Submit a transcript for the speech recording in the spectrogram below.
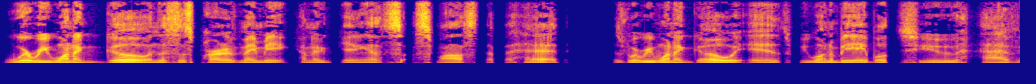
Where we want to go, and this is part of maybe kind of getting a, s- small step ahead, is where we want to go is we want to be able to have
